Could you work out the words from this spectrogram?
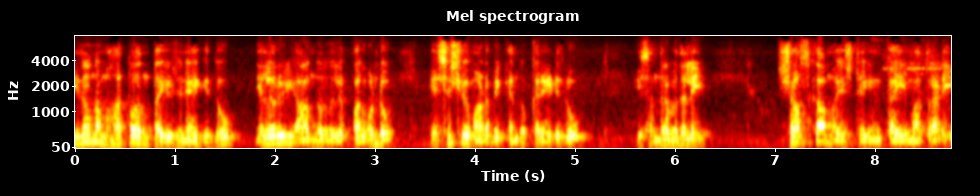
ಇದೊಂದು ಮಹತ್ವದಂತ ಯೋಜನೆಯಾಗಿದ್ದು, ಎಲ್ಲರೂ ಈ ಆಂದೋಲನದಲ್ಲಿ ಪಾಲ್ಗೊಂಡು ಯಶಸ್ವಿ ಮಾಡಬೇಕೆಂದು ಕರೆ ನೀಡಿದರು ಈ ಸಂದರ್ಭದಲ್ಲಿ ಶಾಸಕ ಮಹೇಶ್ ತೆಂಗಿನಕಾಯಿ ಮಾತನಾಡಿ,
